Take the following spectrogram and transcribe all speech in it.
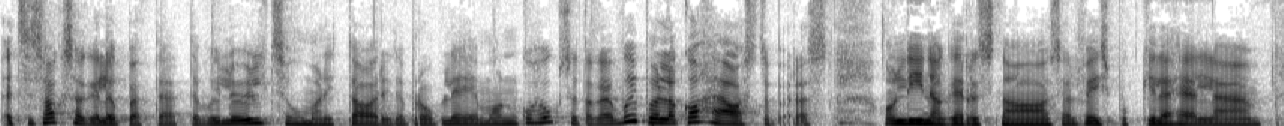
et see saksa keele õpetajate või üleüldse humanitaaride probleem on kohe ukse taga ja võib-olla kahe aasta pärast on Liina Kersna seal Facebooki lehel äh,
